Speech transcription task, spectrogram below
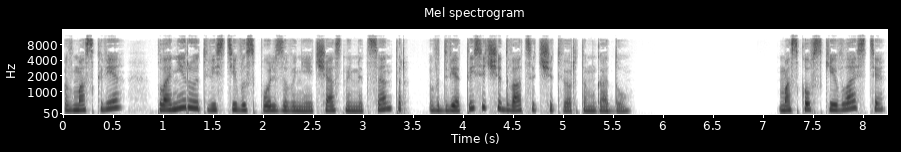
В Москве планируют ввести в использование частный медцентр в 2024 году. Московские власти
